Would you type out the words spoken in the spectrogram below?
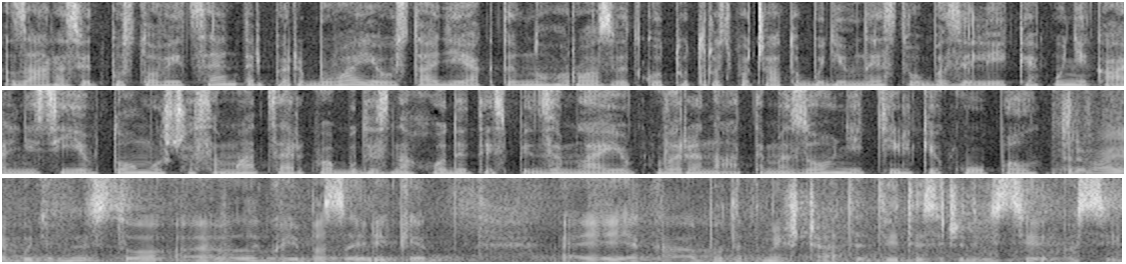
Зараз відпустовий центр перебуває у стадії активного розвитку. Тут розпочато будівництво базиліки. Унікальність її в тому, що сама церква буде знаходитись під землею. Виринатиме зовні тільки купол. Триває будівництво е, великої базиліки, е, яка буде поміщати 2200 осіб.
